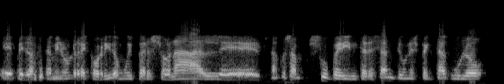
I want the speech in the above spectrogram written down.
eh, pero hace también un recorrido muy personal, eh, una cosa súper interesante, un espectáculo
